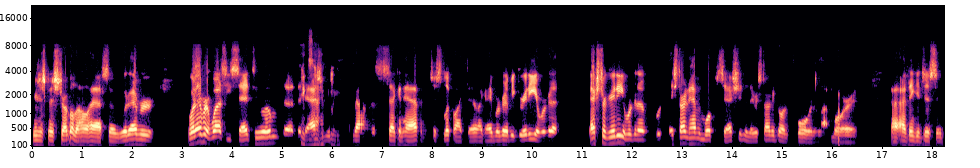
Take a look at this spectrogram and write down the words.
you're just going to struggle the whole half. So whatever whatever it was he said to him, the, the exactly. dash about the second half, and it just looked like they're like, hey, we're going to be gritty, or we're going to extra gritty, and we're going to. They started having more possession, and they were started going forward a lot more. I, I think it just it,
